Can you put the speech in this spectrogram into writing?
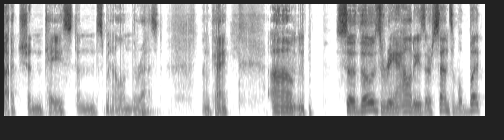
touch and taste and smell and the rest okay? Um so those realities are sensible but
